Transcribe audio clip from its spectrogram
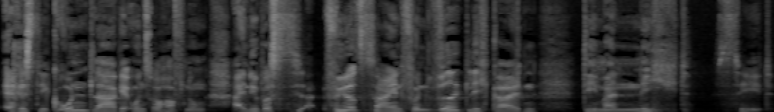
Er ist die Grundlage unserer Hoffnung. Ein Überführtsein von Wirklichkeiten, die man nicht sieht.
